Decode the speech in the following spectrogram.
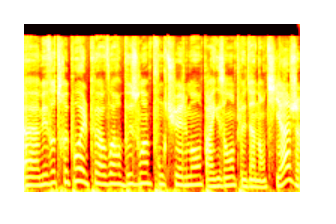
Euh, mais votre peau, elle peut avoir besoin ponctuellement, par exemple, d'un anti-âge.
